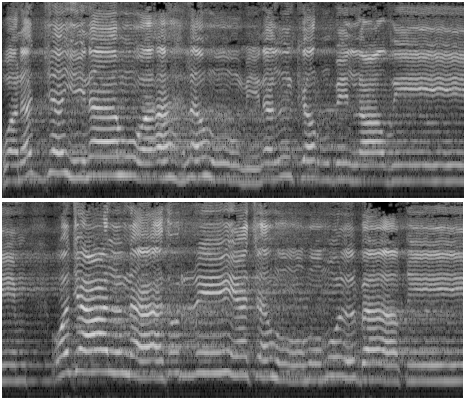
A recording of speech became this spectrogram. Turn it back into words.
ونجيناه وأهله من الكرب العظيم وجعلنا ذريته هم الباقين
